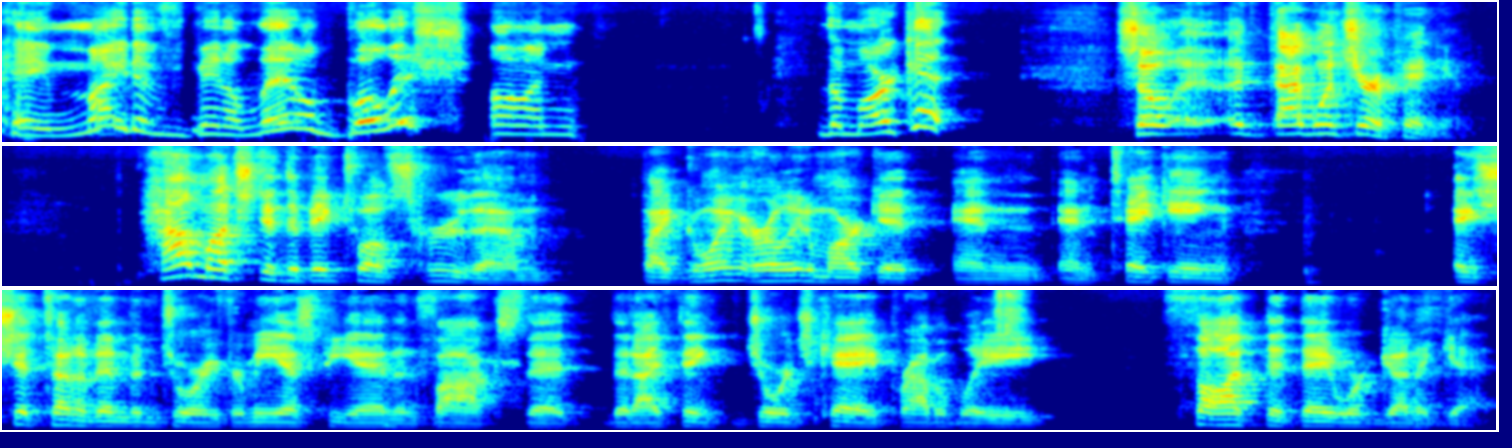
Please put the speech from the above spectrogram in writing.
K might have been a little bullish on the market. So uh, I want your opinion. How much did the Big 12 screw them by going early to market and and taking a shit ton of inventory from ESPN and Fox that that I think George K probably thought that they were gonna get,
